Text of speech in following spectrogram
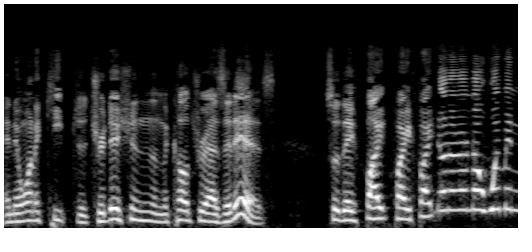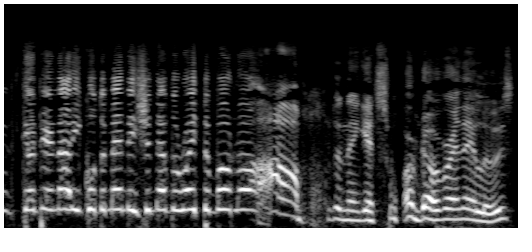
and they want to keep the tradition and the culture as it is. So they fight, fight, fight. No, no, no, no. Women, they're, not equal to men. They shouldn't have the right to vote. No. Then they get swarmed over and they lose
